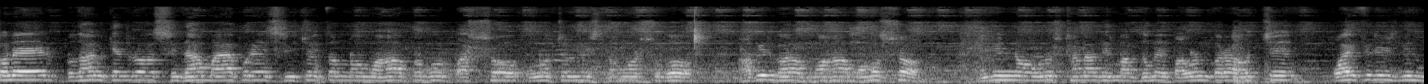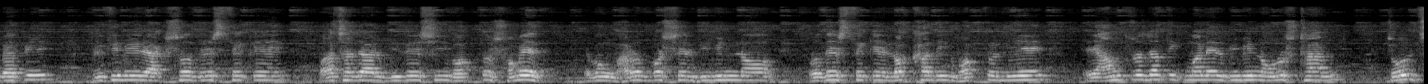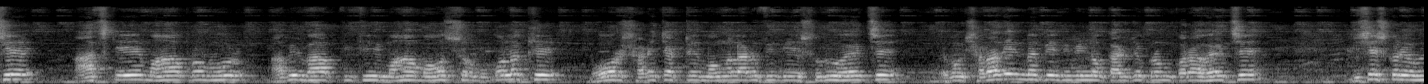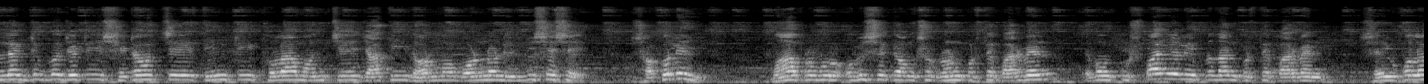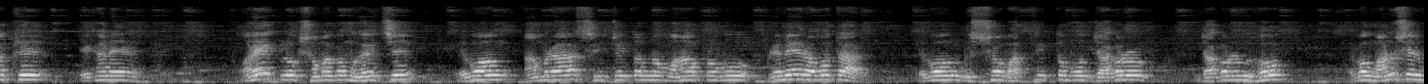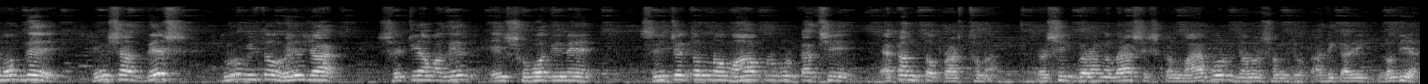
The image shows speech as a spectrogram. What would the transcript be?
ইস্কনের প্রধান কেন্দ্র সিধা মায়াপুরে শ্রী চৈতন্য মহাপ্রভুর পাঁচশো উনচল্লিশতম শুভ আবির্ভাব মহা মহোৎসব। বিভিন্ন অনুষ্ঠানাদির মাধ্যমে পালন করা হচ্ছে। পঁয়ত্রিশ দিন ব্যাপী পৃথিবীর একশো দেশ থেকে পাঁচ হাজার বিদেশি ভক্ত সমেত এবং ভারতবর্ষের বিভিন্ন প্রদেশ থেকে লক্ষাধিক ভক্ত নিয়ে এই আন্তর্জাতিক মানের বিভিন্ন অনুষ্ঠান চলছে। আজকে মহাপ্রভুর আবির্ভাব তিথি মহা মহোৎসব উপলক্ষে ভোর সাড়ে চারটে মঙ্গলারতি দিয়ে শুরু হয়েছে এবং সারাদিন ব্যাপী বিভিন্ন কার্যক্রম করা হয়েছে। বিশেষ করে উল্লেখযোগ্য যেটি, সেটা হচ্ছে তিনটি খোলা মঞ্চে জাতি, ধর্ম, বর্ণ নির্বিশেষে সকলেই মহাপ্রভুর অভিষেকে অংশগ্রহণ করতে পারবেন এবং পুষ্পাঞ্জলি প্রদান করতে পারবেন। সেই উপলক্ষে এখানে অনেক লোক সমাগম হয়েছে এবং আমরা শ্রী চৈতন্য মহাপ্রভু প্রেমের অবতার এবং বিশ্ব ভ্রাতৃত্ববোধ জাগরণ জাগরণ হোক এবং মানুষের মধ্যে হিংসার দেশ দূরীভূত হয়ে যাক, সেটি আমাদের এই শুভ দিনে শ্রী চৈতন্য মহাপ্রভুর কাছে একান্ত প্রার্থনা। রসিক গরঙ্গ দাস ইস্কন মায়াপুর, জনসংযোগ আধিকারিক, নদিয়া।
